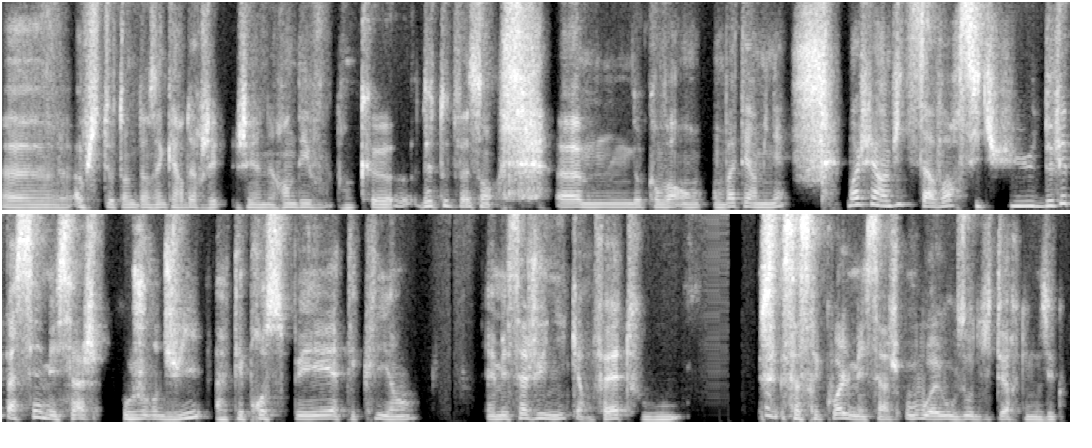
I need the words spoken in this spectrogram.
Euh, ah oui, d'autant que dans un quart d'heure, j'ai un rendez-vous. Donc, euh, de toute façon, euh, donc on va, on, va terminer. Moi, j'ai envie de savoir si tu devais passer un message aujourd'hui à tes prospects, à tes clients, un message unique en fait, ou ça serait quoi le message, ou aux auditeurs qui nous écoutent?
